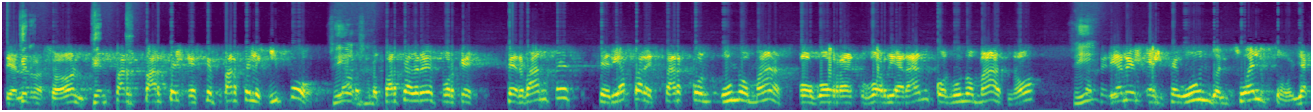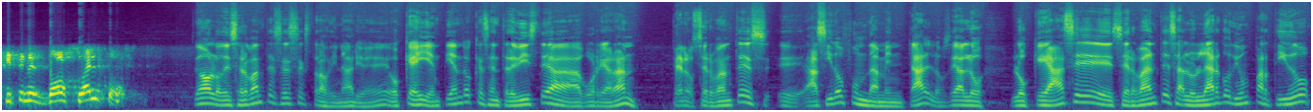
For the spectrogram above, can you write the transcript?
Tienes razón, es par- parte, es que parte el equipo, Sí, claro, o sea- pero parte adrede, porque Cervantes sería para estar con uno más, o gorra- gorrearán con uno más, ¿no? Sí. O sea, serían el, el segundo, el suelto, y aquí tienes dos sueltos. No, lo de Cervantes es extraordinario, ¿eh? Ok, entiendo que se entreviste a Gorriarán, pero Cervantes eh, ha sido fundamental. O sea, lo, lo que hace Cervantes a lo largo de un partido,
